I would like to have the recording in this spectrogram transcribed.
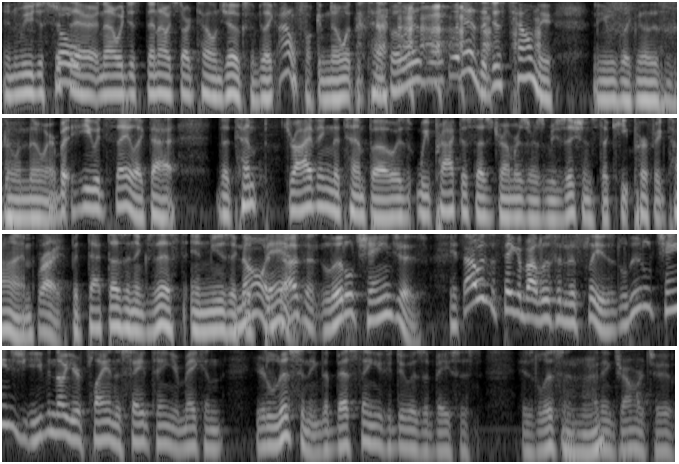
and we would just sit So- there and I would just then I would start telling jokes and be like I don't fucking know what the tempo is. Like what is it? Just tell me. And he was like no this is going nowhere. But he would say like that the temp driving the tempo is we practice as drummers or as musicians to keep perfect time Right. but that doesn't exist in music No, it doesn't. Little changes. It's- that was the thing about listening to Flea is little changes. Even though you're playing the same thing, you're making, you're listening. The best thing you could do as a bassist is listen. Mm-hmm. I think drummer too.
